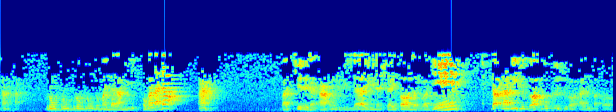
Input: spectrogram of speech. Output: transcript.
tangkap. Brung brung brung brung duk main dalam bilik. Orang tak ada. Ha. Baca dan a'udzu billahi minasyaitonir rajim. Tak lari juga buku surah Al-Baqarah.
